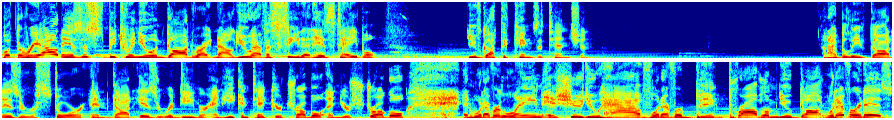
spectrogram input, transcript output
But the reality is, this is between you and God right now. You have a seat at his table, you've got the king's attention. And I believe God is a restorer and God is a redeemer, and He can take your trouble and your struggle and whatever lame issue you have, whatever big problem you got, whatever it is,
